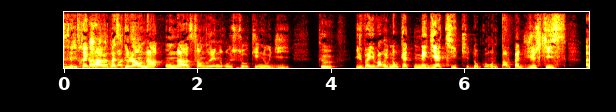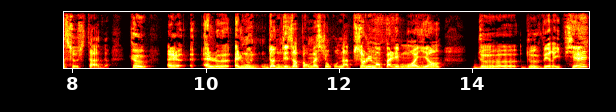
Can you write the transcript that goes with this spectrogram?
C'est très grave, parce que là, on a, on a Sandrine Rousseau qui nous dit qu'il va y avoir une enquête médiatique, donc on ne parle pas de justice à ce stade, que elle, elle- elle nous donne des informations qu'on n'a absolument pas les moyens de, de vérifier,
